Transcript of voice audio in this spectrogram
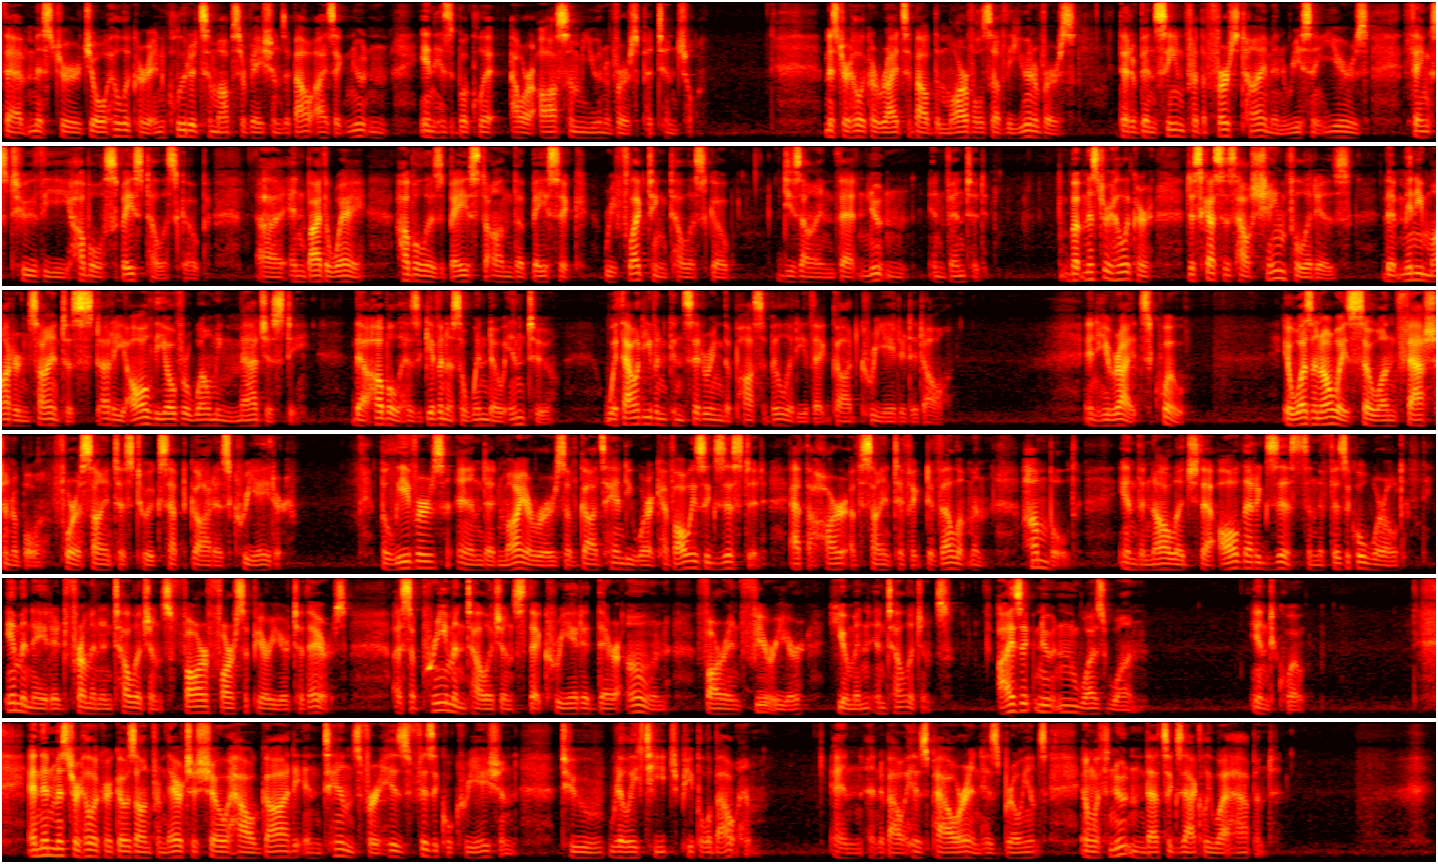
that Mr. Joel Hilliker included some observations about Isaac Newton in his booklet, Our Awesome Universe Potential. Mr. Hilliker writes about the marvels of the universe that have been seen for the first time in recent years thanks to the Hubble Space Telescope, uh, and by the way, Hubble is based on the basic reflecting telescope design that Newton invented. But Mr. Hilliker discusses how shameful it is that many modern scientists study all the overwhelming majesty that Hubble has given us a window into without even considering the possibility that God created it all. And he writes, quote, It wasn't always so unfashionable for a scientist to accept God as creator. Believers and admirers of God's handiwork have always existed at the heart of scientific development, humbled in the knowledge that all that exists in the physical world emanated from an intelligence far, far superior to theirs, a supreme intelligence that created their own far inferior human intelligence. Isaac Newton was one. End quote. And then Mr. Hilliker goes on from there to show how God intends for his physical creation to really teach people about him and, and about his power and his brilliance. And with Newton, that's exactly what happened.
